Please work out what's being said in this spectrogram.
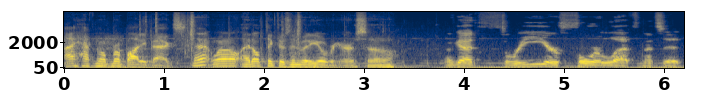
I have no more body bags. Eh, well, I don't think there's anybody over here, so. I've got three or four left, and that's it.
